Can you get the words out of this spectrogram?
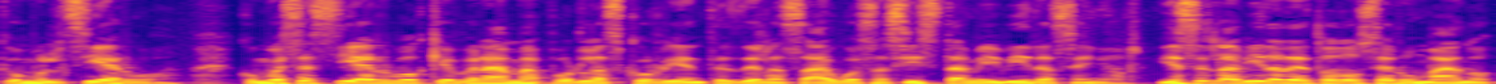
como el siervo, como ese siervo que brama por las corrientes de las aguas. Así está mi vida, Señor. Y esa es la vida de todo ser humano,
